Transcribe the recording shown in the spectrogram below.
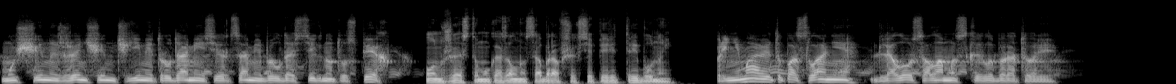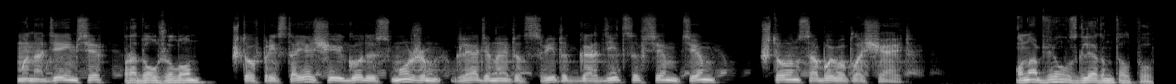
мужчин и женщин, чьими трудами и сердцами был достигнут успех», он жестом указал на собравшихся перед трибуной. «Принимаю это послание для Лос-Аламосской лаборатории. Мы надеемся, — продолжил он, — что в предстоящие годы сможем, глядя на этот свиток, гордиться всем тем, что он собой воплощает». Он обвел взглядом толпу.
